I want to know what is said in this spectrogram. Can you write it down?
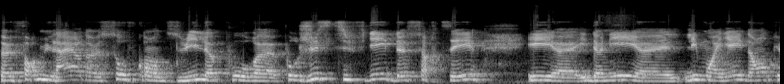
d'un formulaire, d'un sauf-conduit là, pour, euh, pour justifier de sortir et, euh, et donner euh, les moyens donc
